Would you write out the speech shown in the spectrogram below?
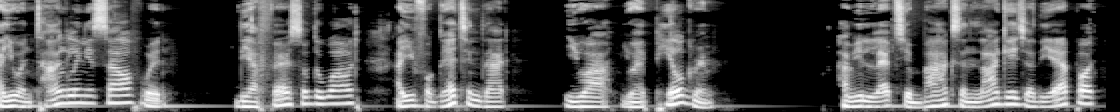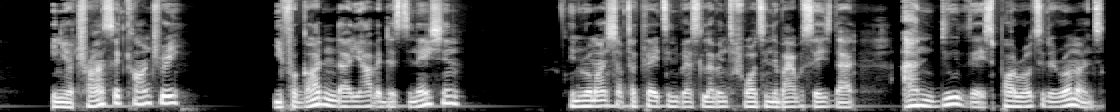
Are you entangling yourself with the affairs of the world? Are you forgetting that you are you are a pilgrim? Have you left your bags and luggage at the airport in your transit country? You've forgotten that you have a destination? In Romans chapter 13, verse 11 to 14, the Bible says that, and do this, Paul wrote to the Romans,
